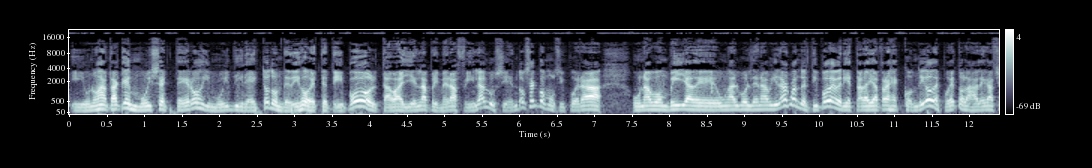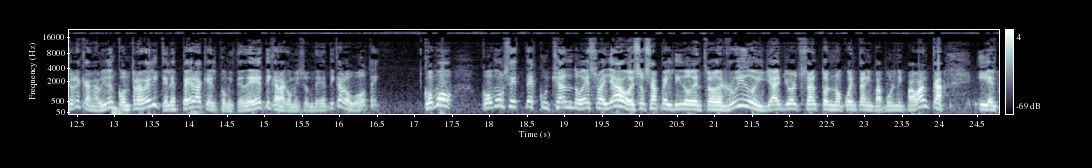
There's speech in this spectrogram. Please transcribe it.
Y unos ataques muy certeros y muy directos, donde dijo, este tipo estaba allí en la primera fila luciéndose como si fuera una bombilla de un árbol de Navidad, cuando el tipo debería estar allá atrás escondido después de todas las alegaciones que han habido en contra de él y que él espera que el comité de ética, la comisión de ética lo vote. ¿Cómo, ¿Cómo se está escuchando eso allá o eso se ha perdido dentro del ruido y ya George Santos no cuenta ni para pool ni para banca. Y el,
